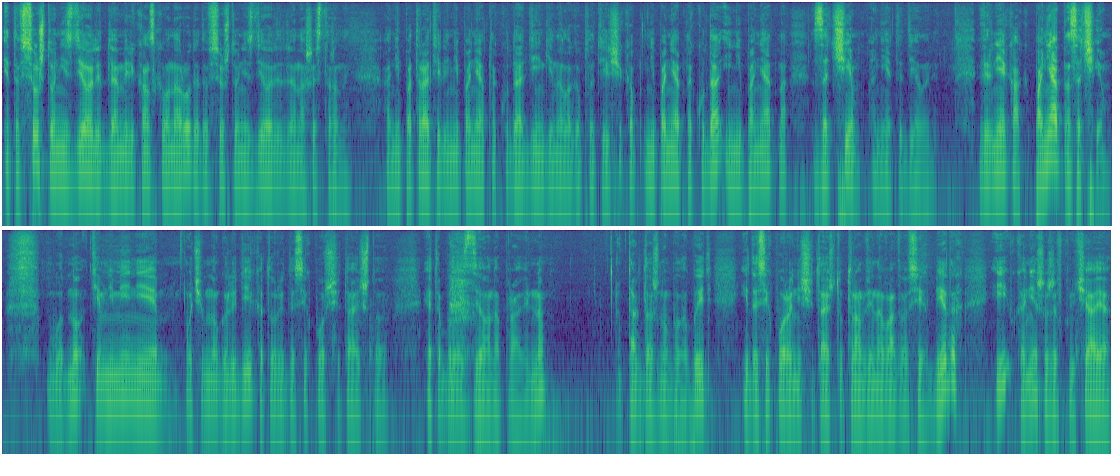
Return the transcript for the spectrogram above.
Это все, что они сделали для американского народа, это все, что они сделали для нашей страны. Они потратили непонятно куда деньги налогоплательщиков, непонятно куда и непонятно зачем они это делали. Вернее, как? Понятно зачем. Вот. Но, тем не менее, очень много людей, которые до сих пор считают, что это было сделано правильно. Так должно было быть. И до сих пор они считают, что Трамп виноват во всех бедах. И, конечно же, включая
